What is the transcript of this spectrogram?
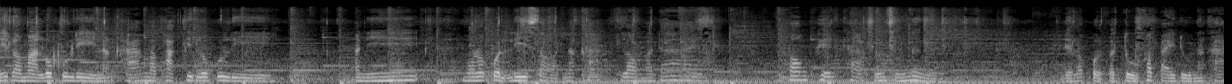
นี้เรามาลบบุรีนะคะ มาพักที่ลบบุรี อันนี้มรกตรีสอร์ทนะคะ เรามาได้ห้องเพชรค่ะ0 0 1เดี๋ยวเราเปิดประตูเข้าไปดูนะคะ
